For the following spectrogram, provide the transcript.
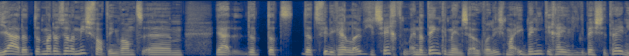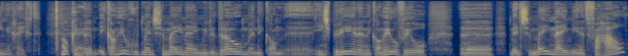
Ja, dat, dat, maar dat is wel een misvatting. Want ehm, ja, dat, dat, dat vind ik heel leuk dat je het zegt. En dat denken mensen ook wel eens. Maar ik ben niet degene die de beste trainingen geeft. Oké. Ehm, ik kan heel goed mensen meenemen in de droom. En ik kan eh, inspireren. En ik kan heel veel eh, mensen meenemen in het verhaal.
